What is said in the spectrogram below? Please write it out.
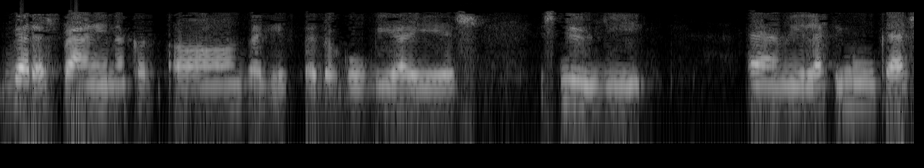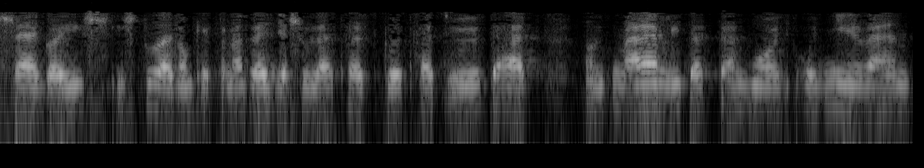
Veres Pálének az egész pedagógiai és, és nőgyi elméleti munkássága is, is tulajdonképpen az Egyesülethez köthető, tehát amit már említettem, hogy, hogy nyilván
